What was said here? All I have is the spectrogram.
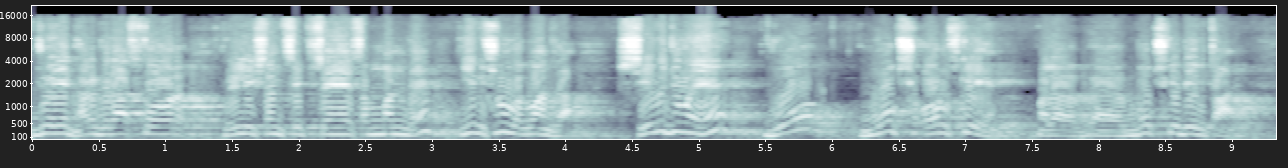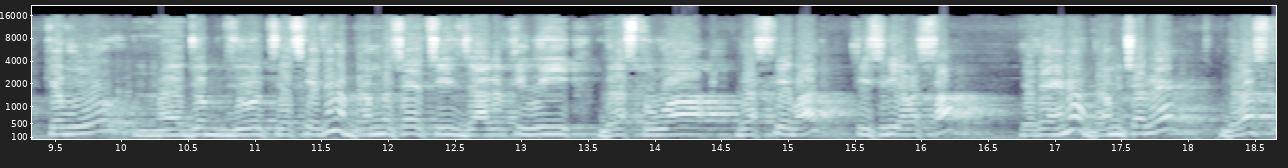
जो ये घर गृहस्थ और रिलेशनशिप्स हैं संबंध हैं, ये विष्णु भगवान था शिव जो हैं, वो मोक्ष और उसके हैं मतलब मोक्ष के देवता हैं। क्या वो जब जो जैसे कहते हैं ना, ब्रह्म से चीज़ जागृति हुई, ग्रस्त हुआ, ग्रस्त के बाद तीसरी अवस्था, जैसे है ना, ब्रह्मचर्य, ग्रस्त,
